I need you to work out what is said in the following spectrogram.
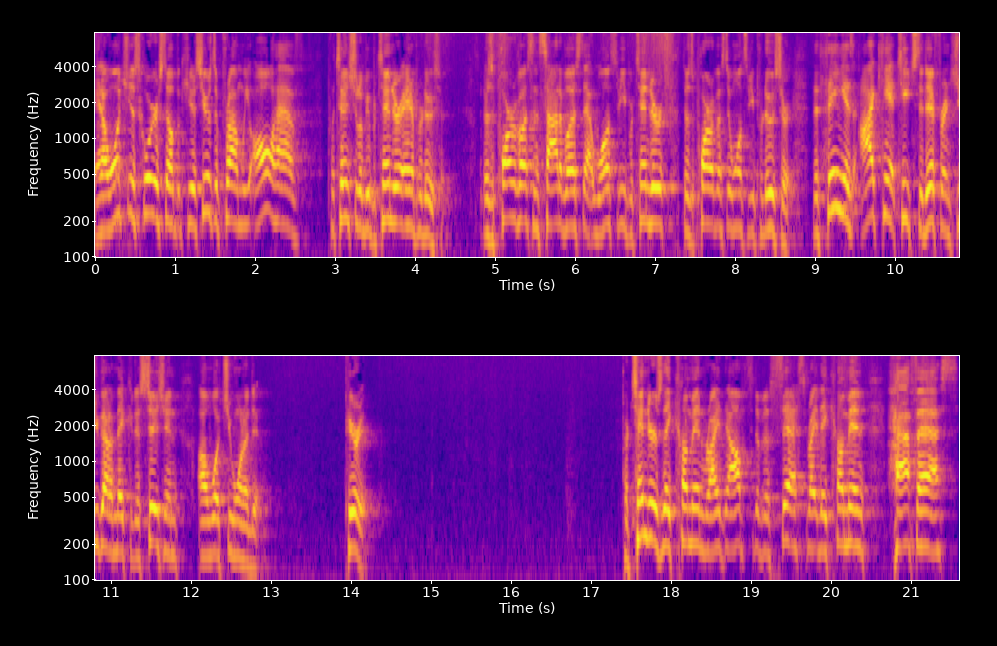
And I want you to score yourself because here's the problem. We all have potential to be pretender and a producer. There's a part of us inside of us that wants to be pretender. There's a part of us that wants to be producer. The thing is, I can't teach the difference. You got to make a decision on what you want to do. Period. Pretenders, they come in, right? The opposite of obsessed, right? They come in half assed.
